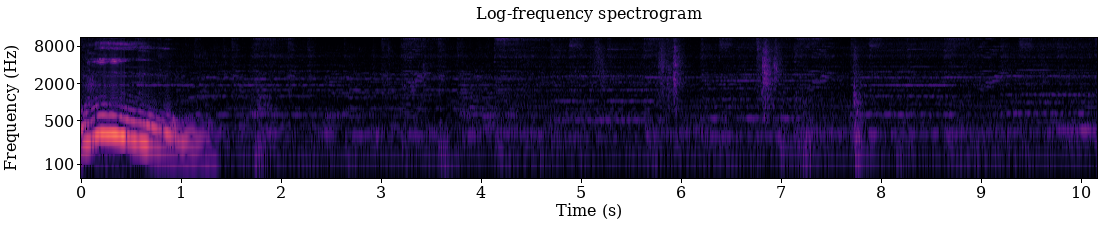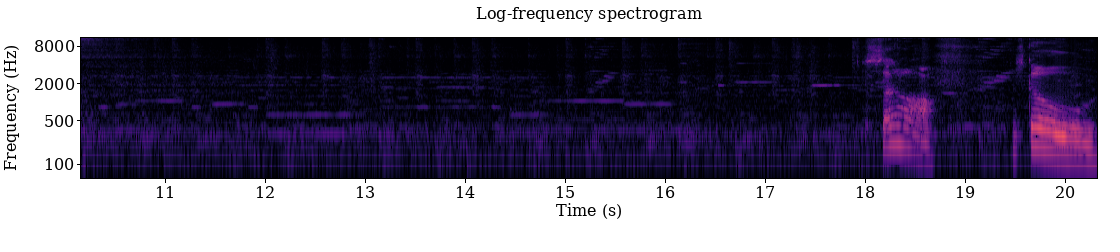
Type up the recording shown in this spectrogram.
Ooh! Set off. Let's go.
